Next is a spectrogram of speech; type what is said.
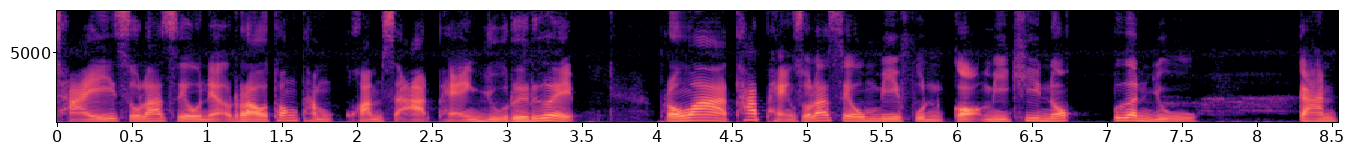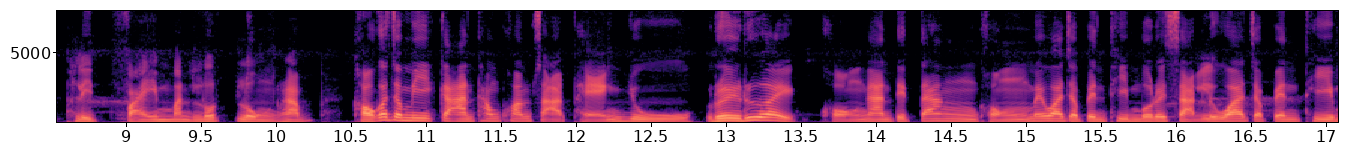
ใช้โซลาร์เซลล์เนี่ยเราต้องทำความสะอาดแผงอยู่เรื่อยๆ เพราะว่าถ้าแผงโซลาร์เซลล์มีฝุ่นเกาะมีขี้นกเปื้อนอยู่ การผลิตไฟมันลดลงครับเขาก็จะมีการทำความสะอาดแผงอยู่เรื่อยๆ ของงานติดตั้งของไม่ว่าจะเป็นทีมบริษัท หรือว่าจะเป็นทีม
